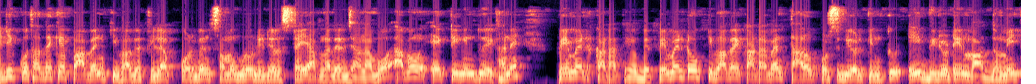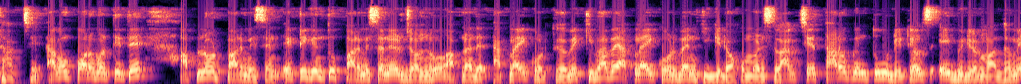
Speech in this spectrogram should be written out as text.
এটি কোথা থেকে পাবেন, কীভাবে ফিল করবেন, সমগ্র ডিটেলসটাই আপনাদের জানাব। এবং একটি কিন্তু এখানে পেমেন্ট কাটাতে হবে। পেমেন্টও কীভাবে কাটাবেন তারও প্রসিডিওর কিন্তু এই ভিডিওটির মাধ্যমেই থাকছে। এবং পরবর্তীতে আপলোড পারমিশন একটি কিন্তু পারমিশনের জন্য আপনাদের অ্যাপ্লাই করতে হবে। কীভাবে অ্যাপ্লাই করবেন, কি কি ডকুমেন্টস লাগছে, তারও কিন্তু ডিটেলস এই ভিডিওর মাধ্যমে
